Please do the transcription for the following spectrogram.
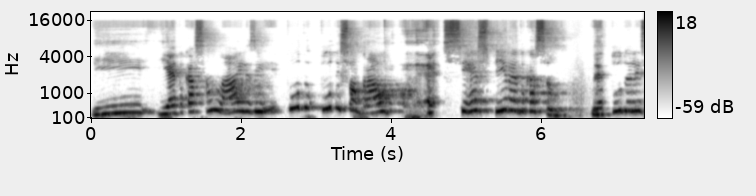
E, e a educação lá, eles tudo, tudo em Sobral é, se respira a educação. Né? Tudo eles,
